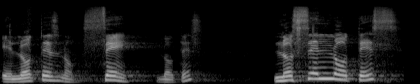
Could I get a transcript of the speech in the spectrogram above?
elotes no, celotes, los celotes,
